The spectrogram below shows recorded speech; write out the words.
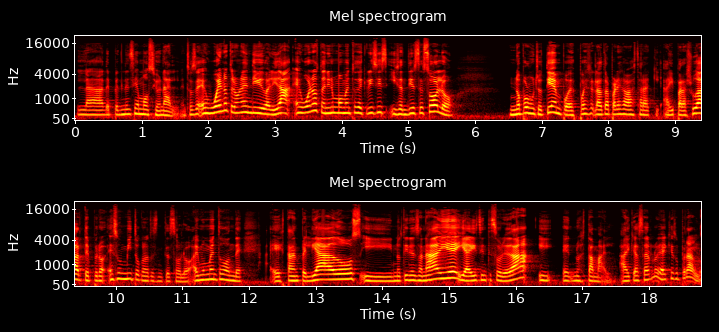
la dependencia emocional. Entonces es bueno tener una individualidad. Es bueno tener momentos de crisis y sentirse solo. No por mucho tiempo, después la otra pareja va a estar aquí, ahí para ayudarte, pero es un mito que no te sientes solo. Hay momentos donde están peleados y no tienes a nadie y ahí sientes soledad y eh, no está mal. Hay que hacerlo y hay que superarlo.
